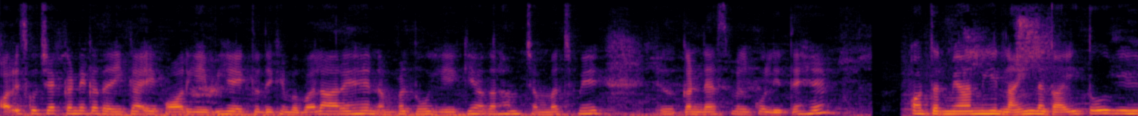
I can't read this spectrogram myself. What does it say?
और इसको चेक करने का तरीका एक और ये भी है। एक तो देखें बबल आ रहे हैं। नंबर दो ये कि अगर हम चम्मच में कंडेंस मिल्क को लेते हैं और दरमियान में ये लाइन लगाई तो ये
